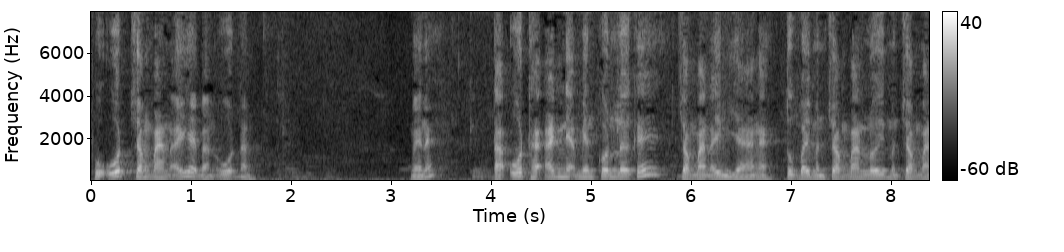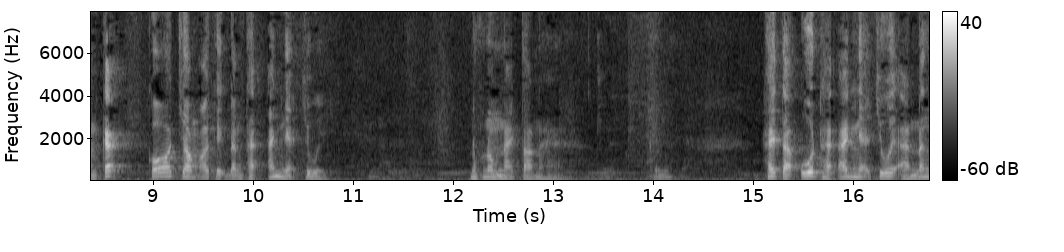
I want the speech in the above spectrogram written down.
ពួកអួតចង់បានអីហើយបានអួតហ្នឹងមែនទេ តាអួតថាអញអ្នកមានគុណលើគេចង់បានអីមួយយ៉ាងហ៎ទោះបីមិនចង់បានលុយមិនចង់បានកាក់ក៏ចង់ឲ្យគេដឹងថាអញអ្នកជួយនៅក្នុងអំណាចតណ្ហាឃើញទេហើយតាអួតថាអញអ្នកជួយអានឹង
